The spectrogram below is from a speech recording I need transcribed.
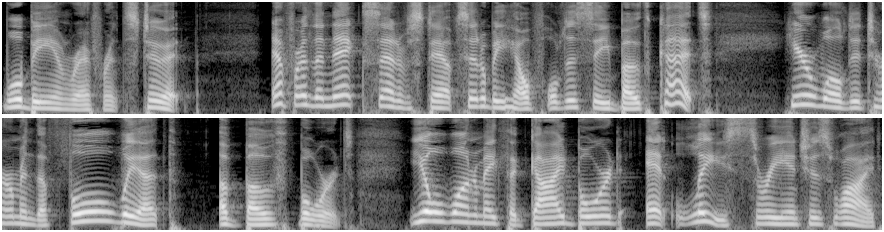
will be in reference to it. Now for the next set of steps, it'll be helpful to see both cuts. Here we'll determine the full width of both boards. You'll want to make the guide board at least 3 inches wide,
